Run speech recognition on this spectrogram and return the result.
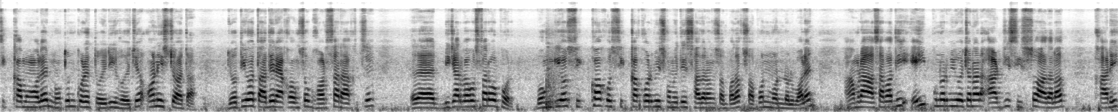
শিক্ষা মহলের নতুন করে তৈরি হয়েছে অনিশ্চয়তা, যদিও তাদের এক অংশ ভরসা রাখছে বিচার ব্যবস্থার ওপর। বঙ্গীয় শিক্ষক ও শিক্ষাকর্মী সমিতির সাধারণ সম্পাদক স্বপন মণ্ডল বলেন, আমরা আশাবাদী এই পুনর্বিবেচনার আর্জি শীর্ষ আদালত খারিজ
